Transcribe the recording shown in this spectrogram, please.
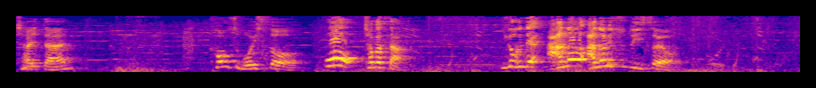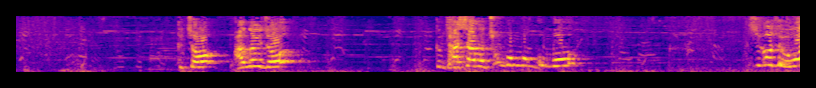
자, 일단. 카오스 멋있어. 오! 잡았다! 이거 근데 안, 어, 안 어릴 수도 있어요. 그쵸? 안 얼죠? 그럼 다시 한번 총공공 콤보? 찍어줘요. 와!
